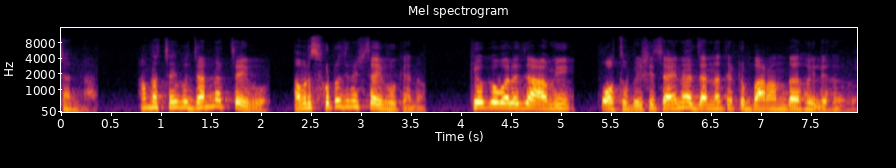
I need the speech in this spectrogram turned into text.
জান্নাত। আমরা চাইব জান্নাত চাইব, আমরা ছোট জিনিস চাইব কেন? কেউ কেউ বলে যে, আমি অত বেশি চাই না, জান্নাতে একটু বারান্দা হইলে হলো।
